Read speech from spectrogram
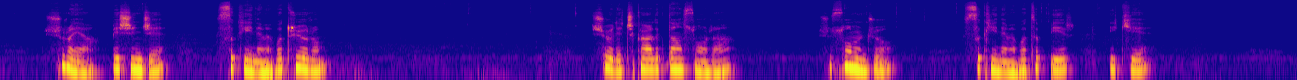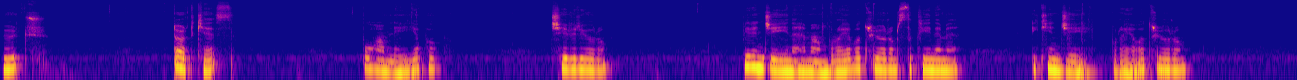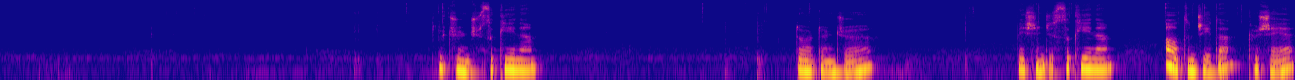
şuraya 5. sık iğneme batıyorum. Şöyle çıkardıktan sonra şu sonuncu sık iğneme batıp 1 2 3 4 kez bu hamleyi yapıp çeviriyorum. Birinciyi yine hemen buraya batıyorum sık iğnemi. İkinciyi buraya batıyorum. Üçüncü sık iğnem. Dördüncü. Beşinci sık iğnem. Altıncıyı da köşeye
